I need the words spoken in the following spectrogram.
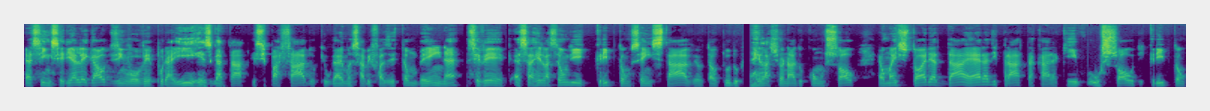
É assim, seria legal desenvolver por aí, resgatar esse passado que o Gaiman sabe fazer tão bem, né? Você vê essa relação de Krypton ser instável, tal, tudo relacionado com o Sol, é uma história da Era de Prata, cara, que o Sol de Krypton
